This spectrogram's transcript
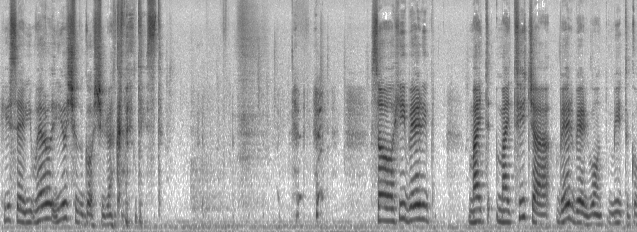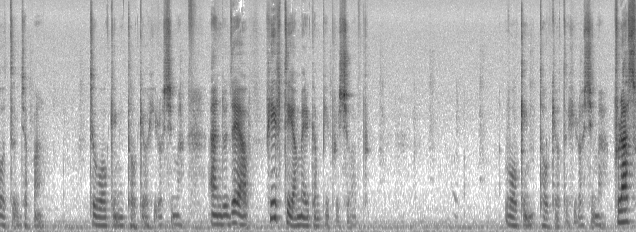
He said, well, you should go Sri Lanka dentist. so he very, my, my teacher very, very want me to go to Japan to work in Tokyo, Hiroshima. And there are 50 American people show up walking Tokyo to Hiroshima, plus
